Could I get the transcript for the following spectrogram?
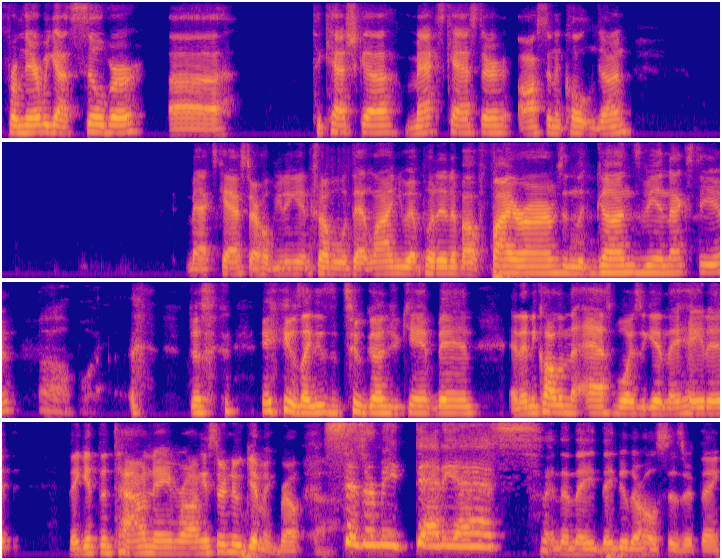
from there, we got Silver, uh, Takeshita, Max Caster, Austin, and Colten Gunn. Max Caster, I hope you didn't get in trouble with that line you had put in about firearms and the guns being next to you. oh boy. Just he was like, "These are two guns you can't ban," and then he called them the ass boys again. They hate it. They get the town name wrong. It's their new gimmick, bro. Yeah. Scissor me, daddy ass, and then they they do their whole scissor thing.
